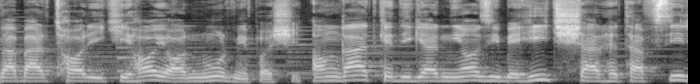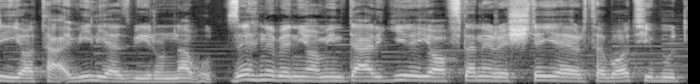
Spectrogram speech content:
و بر تاریکی های آن نور می پاشید آنقدر که دیگر نیازی به هیچ شرح تفسیری یا تعویلی از بیرون نبود. ذهن بنیامین درگیر یافتن رشته ارتباطی بود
